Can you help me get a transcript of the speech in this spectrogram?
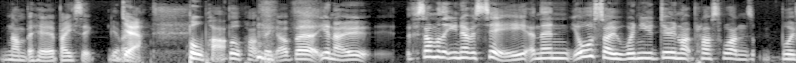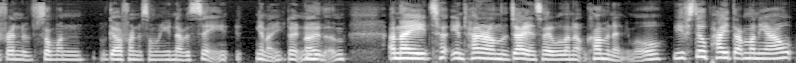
number here, basic, you know, yeah, ballpark. ballpark figure. But you know, for someone that you never see, and then also when you're doing like plus ones, boyfriend of someone, girlfriend of someone you've never seen, you know, you don't Mm. know them, and they t- you turn around the day and say, well, they're not coming anymore. You've still paid that money out.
